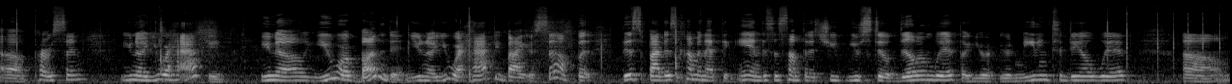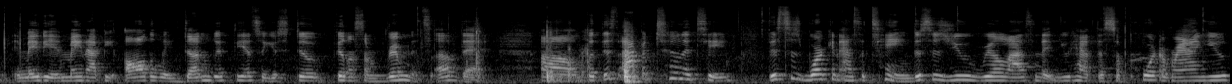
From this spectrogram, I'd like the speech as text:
uh, person, you know, you were happy. You know, you were abundant. You know, you were happy by yourself. But this, by this coming at the end, this is something that you, you're still dealing with or you're, you're needing to deal with. Um, and maybe it may not be all the way done with yet, so you're still feeling some remnants of that. Um, but this opportunity, this is working as a team. This is you realizing that you have the support around you.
